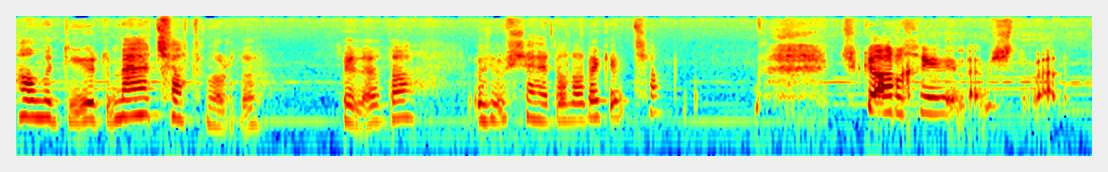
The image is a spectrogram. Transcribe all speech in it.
Hamı deyirdi, mənə çatmırdı. Belə də ölüb şəhid olana kimi çatmırdı. Çünki arxaya eləmişdi məni.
